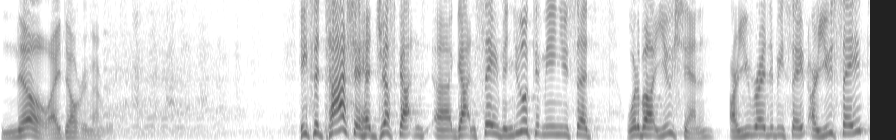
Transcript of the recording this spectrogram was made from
No, I don't remember. he said, Tasha had just gotten, uh, gotten saved, and you looked at me and you said, What about you, Shannon? Are you ready to be saved? Are you saved?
